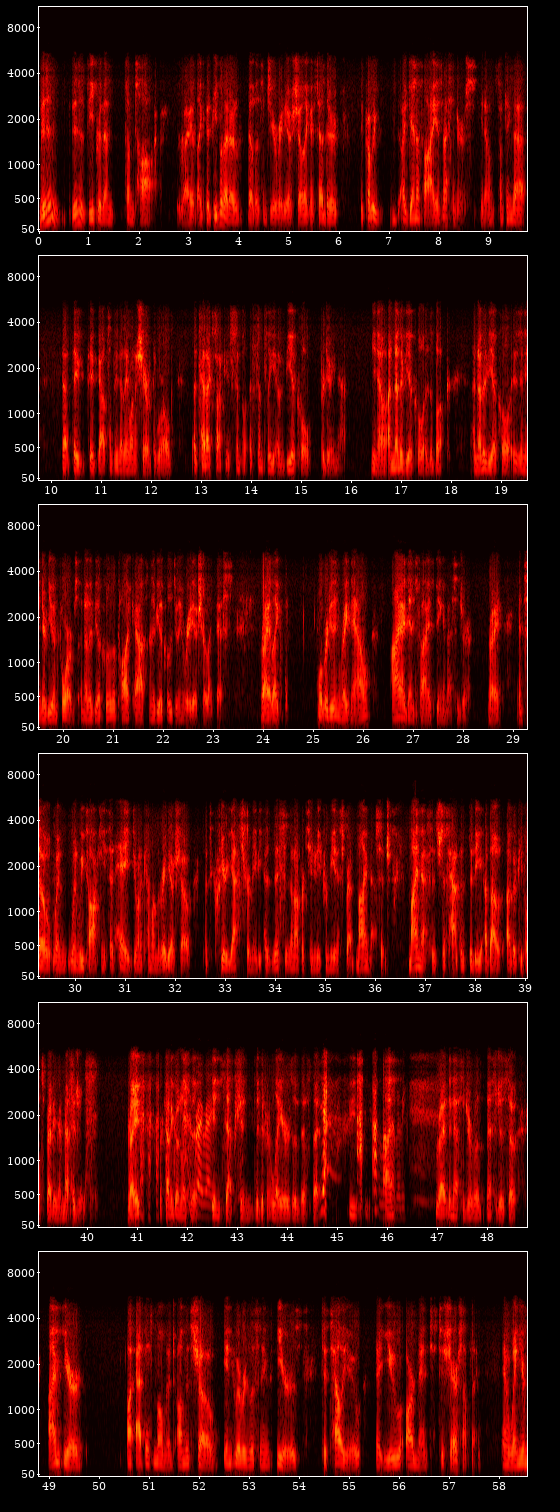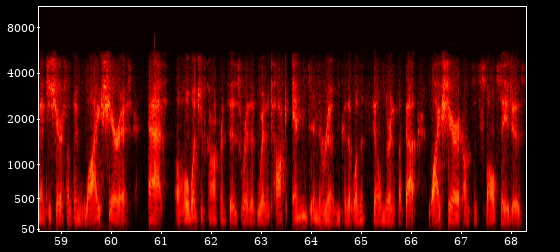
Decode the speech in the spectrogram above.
this is this is deeper than some talk, right? Like the people that are that listen to your radio show, like I said, they're they probably identify as messengers. You know, something that that they they've got something that they want to share with the world. A TEDx talk is simple simply a vehicle for doing that. You know, another vehicle is a book. Another vehicle is an interview in Forbes. Another vehicle is a podcast. Another vehicle is doing a radio show like this, right? Like what we're doing right now, I identify as being a messenger, right? And so when when we talked and you said, "Hey, do you want to come on the radio show?" That's a clear yes for me because this is an opportunity for me to spread my message. My message just happens to be about other people spreading their messages, right? We're kind of going like the Right, right. inception, the different layers of this, but yeah. The- I love I'm- that movie. right the messenger of messages. So i'm here uh, at this moment on this show in whoever's listening's ears to tell you that you are meant to share something. And when you're meant to share something why share it at a whole bunch of conferences where the where the talk ends in the room because it wasn't filmed or anything like that? Why share it on some small stages?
